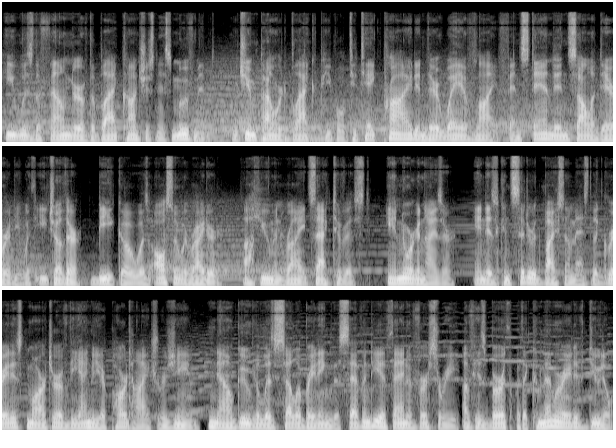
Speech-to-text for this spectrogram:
He was the founder of the Black Consciousness Movement, which empowered black people to take pride in their way of life and stand in solidarity with each other. Biko was also a writer, a human rights activist, an organizer, and is considered by some as the greatest martyr of the anti-apartheid regime. Now Google is celebrating the 70th anniversary of his birth with a commemorative doodle,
